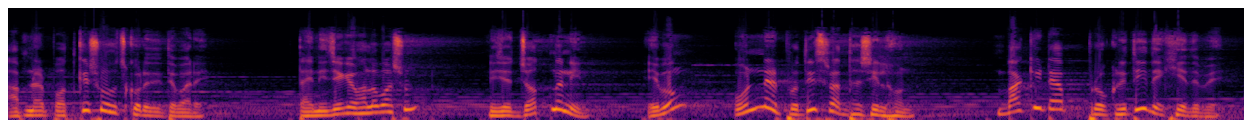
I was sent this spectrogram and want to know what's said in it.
আপনার পথকে সহজ করে দিতে পারে। তাই নিজেকে ভালোবাসুন নিজের যত্ন নিন এবং অন্যের প্রতি শ্রদ্ধাশীল হন। বাকিটা প্রকৃতি দেখিয়ে দেবে।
